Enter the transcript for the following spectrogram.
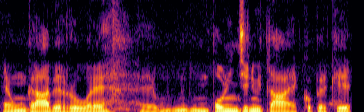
è un grave errore, un, un, po' un'ingenuità, ecco perché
